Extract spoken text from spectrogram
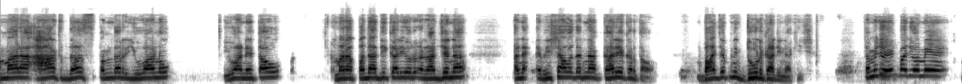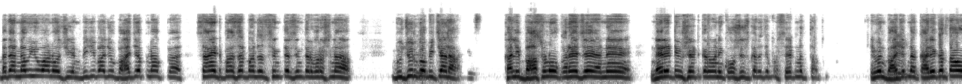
અમારા આઠ, દસ, પંદર યુવાનો, યુવા નેતાઓ, અમારા પદાધિકારીઓ રાજ્યના અને વિસાવદરના કાર્યકર્તાઓ ભાજપની ધૂળ કાઢી નાખી છે. તમે જો એક બાજુ અમે બધા નવયુવાનો છીએ બીજી બાજુ ભાજપના સાઠ પાસઠ પાસઠ, સિત્તેર સિત્તેર વર્ષના બુજુર્ગો બિચારા ખાલી ભાષણો કરે છે અને નેરેટિવ સેટ કરવાની કોશિશ કરે છે, પણ સેટ નથી થતું. ઇવન ભાજપના કાર્યકર્તાઓ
